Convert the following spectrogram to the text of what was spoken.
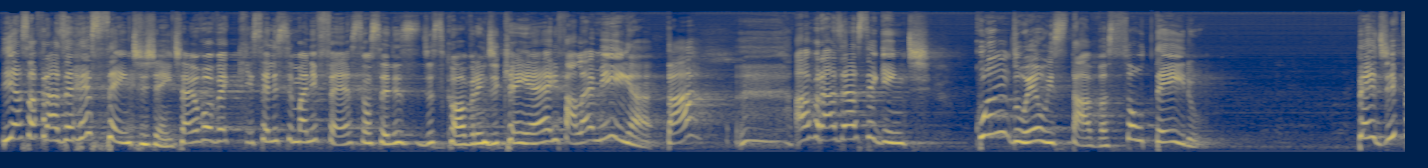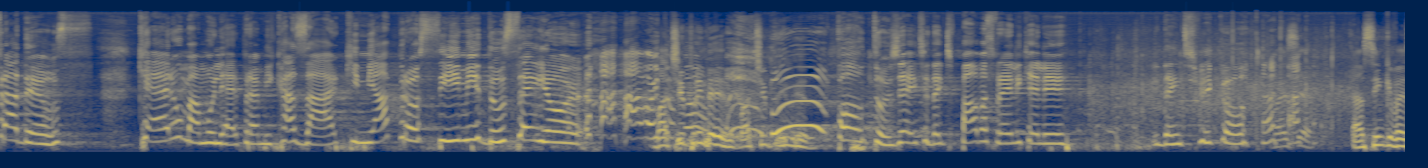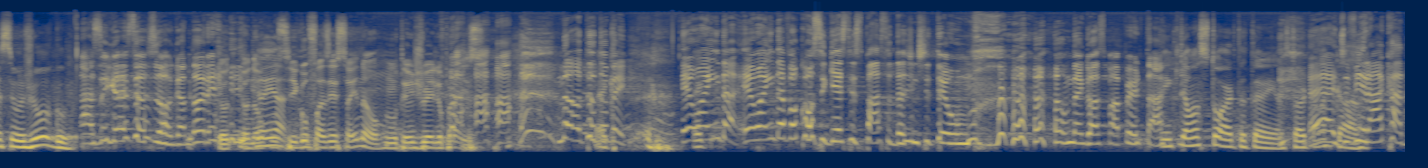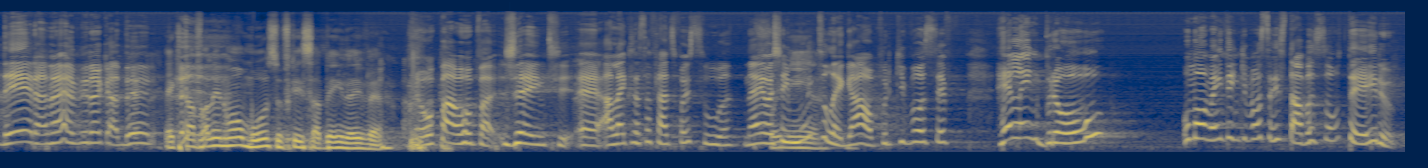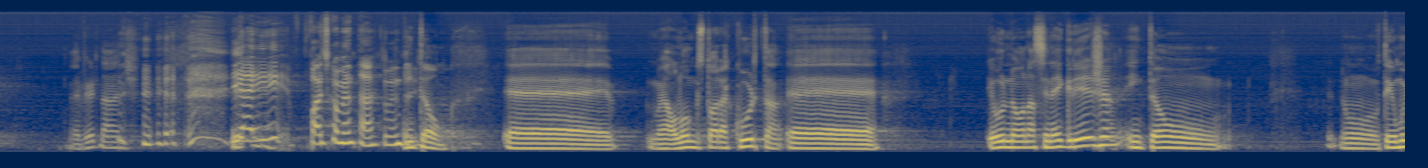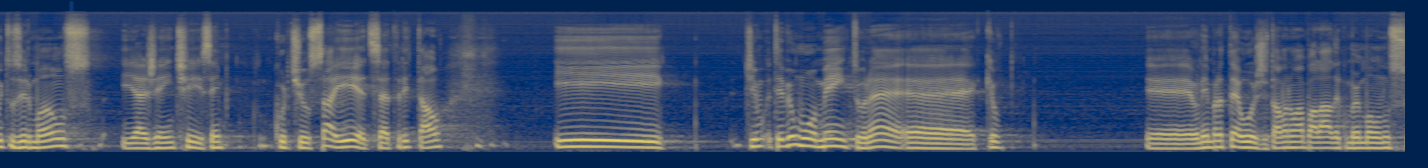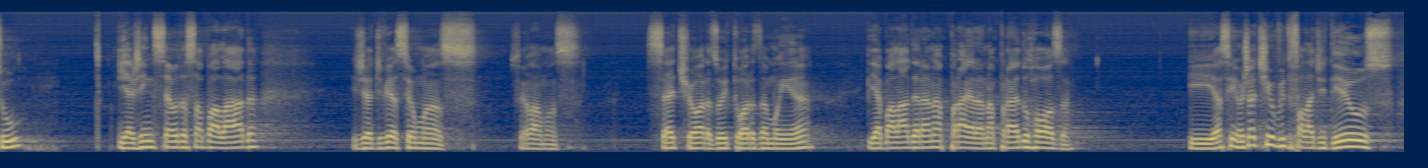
e essa frase é recente, gente. Aí eu vou ver que, se eles se manifestam, se eles descobrem de quem é e falam, é minha, tá? A frase é a seguinte: Quando eu estava solteiro, pedi para Deus, quero uma mulher para me casar que me aproxime do Senhor. bati bom. primeiro, bati primeiro. Uh, ponto, gente, dei palmas para ele que ele identificou. Vai ser. Assim que vai ser o jogo? Assim que vai ser o jogo, adorei. Eu, eu não Ganha. consigo fazer isso aí, não. Não tenho joelho para isso. não, tudo é bem. Eu, é ainda, eu ainda vou conseguir esse espaço da gente ter um, um negócio para apertar. Tem que ter umas tortas também. As tortas é, de virar a cadeira, né? Virar a cadeira. É que tá valendo um almoço, eu fiquei sabendo aí, velho. Opa, opa. Gente, é, Alex, essa frase foi sua, né? Eu foi achei minha. muito legal porque você relembrou o momento em que você estava solteiro. É verdade. e aí, pode comentar. Então, é, uma longa história curta. É, eu não nasci na igreja, então não, tenho muitos irmãos e a gente sempre curtiu sair, etc e tal. E teve um momento, né, é, que eu, é, eu lembro até hoje, estava numa balada com meu irmão no sul e a gente saiu dessa balada e já devia ser umas, sei lá, umas sete horas, oito horas da manhã. E a balada era na praia, era na Praia do Rosa. E assim, eu já tinha ouvido falar de Deus,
